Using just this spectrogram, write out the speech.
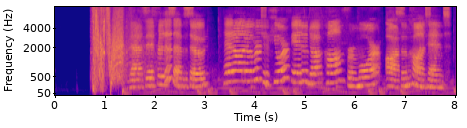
That's it for this episode. Head on over to purefandom.com for more awesome content.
